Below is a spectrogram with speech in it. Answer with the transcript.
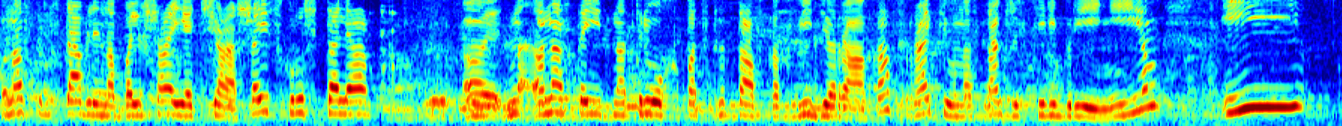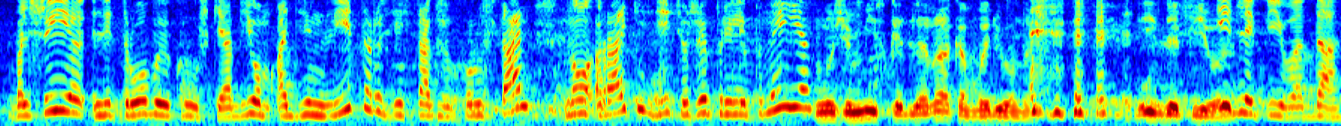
У нас представлена большая чаша из хрусталя. Э, на- Она стоит на трех подставках в виде раков. Раки у нас также с серебрением. И большие литровые кружки. Объем 1 литр. Здесь также хрусталь. Но раки здесь уже прилипные. Ну, в общем, миска для раков вареная и для пива. И для пива, да.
